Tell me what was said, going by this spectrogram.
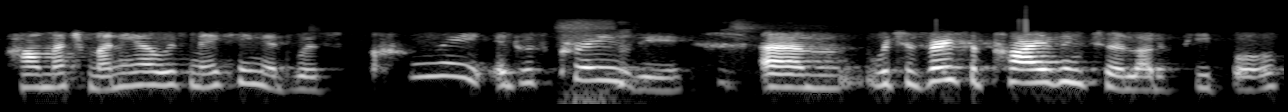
how much money I was making. It was cra- It was crazy, um, which is very surprising to a lot of people.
